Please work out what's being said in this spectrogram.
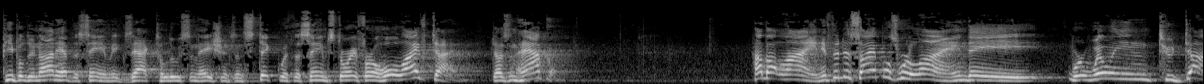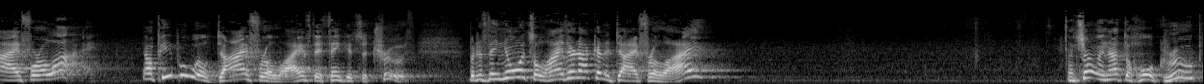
People do not have the same exact hallucinations and stick with the same story for a whole lifetime. Doesn't happen. How about lying? If the disciples were lying, they were willing to die for a lie. Now, people will die for a lie if they think it's the truth. But if they know it's a lie, they're not going to die for a lie. And certainly not the whole group.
